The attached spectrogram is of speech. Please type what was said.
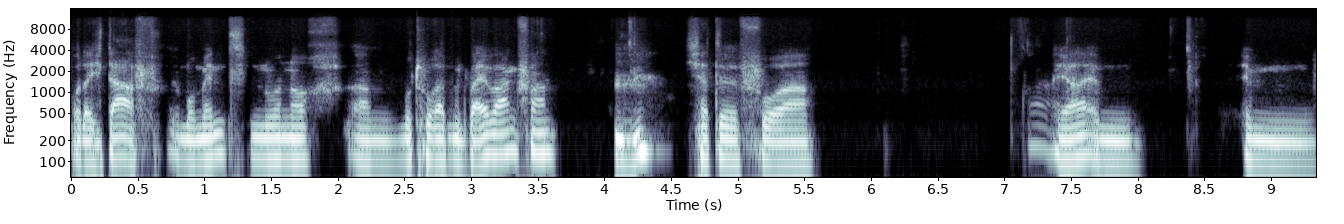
oder ich darf im Moment nur noch ähm, Motorrad mit Beiwagen fahren. Mhm. Ich hatte vor, ja, im, im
